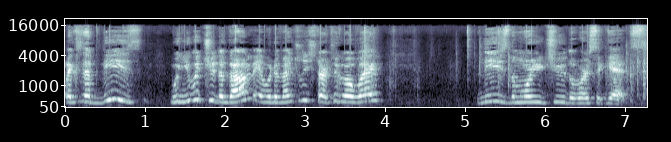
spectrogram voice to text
Except these, when you would chew the gum, it would eventually start to go away. These, the more you chew, the worse it gets.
